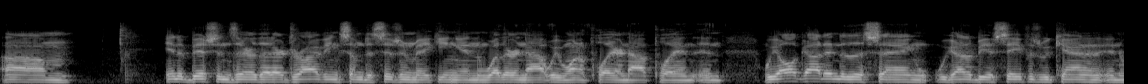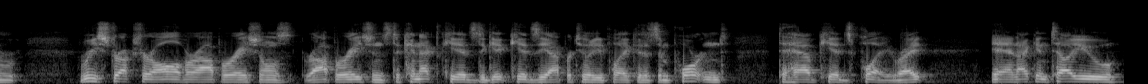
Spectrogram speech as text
um, inhibitions there that are driving some decision making and whether or not we want to play or not play. And, and we all got into this saying we got to be as safe as we can and, and restructure all of our operationals operations to connect kids to get kids the opportunity to play because it's important to have kids play right? And i can tell you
